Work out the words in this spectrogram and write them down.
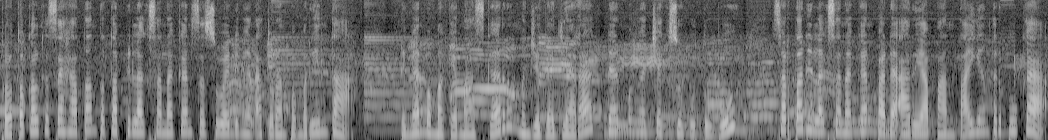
Protokol kesehatan tetap dilaksanakan sesuai dengan aturan pemerintah dengan memakai masker, menjaga jarak, dan mengecek suhu tubuh, serta dilaksanakan pada area pantai yang terbuka.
